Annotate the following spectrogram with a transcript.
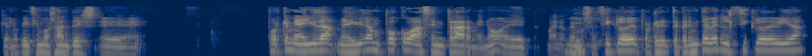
que es lo que hicimos antes, eh, porque me ayuda, me ayuda un poco a centrarme, ¿no? Eh, bueno, vemos el ciclo de, porque te permite ver el ciclo de vida,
